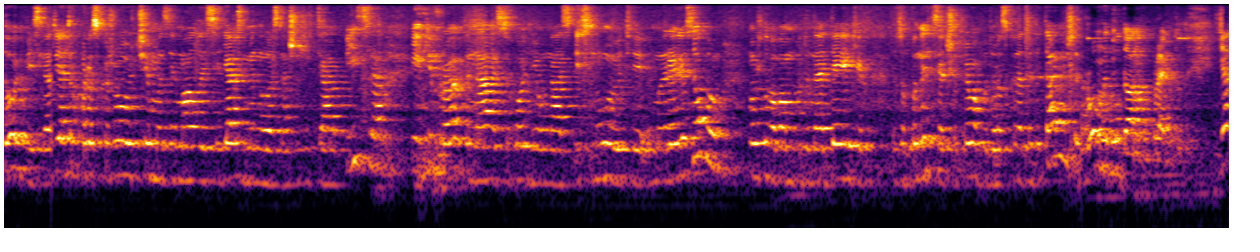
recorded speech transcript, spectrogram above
до і після. Я трохи розкажу, чим ми займалися, як змінилось наше життя після, і які проекти на сьогодні у нас існують. і Ми реалізовуємо. Можливо, вам буде на деяких зупинитися, якщо треба буде розказати детальніше. про мету даного проекту. Як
